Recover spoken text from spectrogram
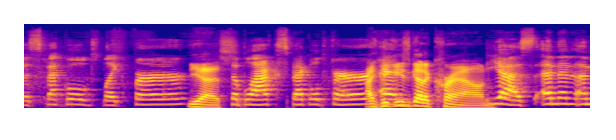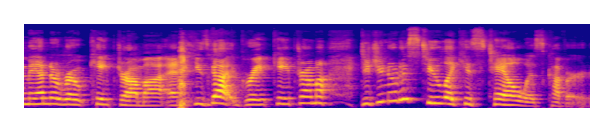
the speckled like fur, Yes, the black speckled fur. I think and- he's got a crown. Yes, and then Amanda wrote cape drama, and he's got great cape drama. Did you notice too? Like his tail was covered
